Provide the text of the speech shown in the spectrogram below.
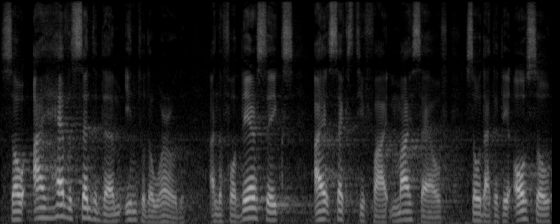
so I have sent them into the world, and for their sakes I sanctify myself, so that they also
